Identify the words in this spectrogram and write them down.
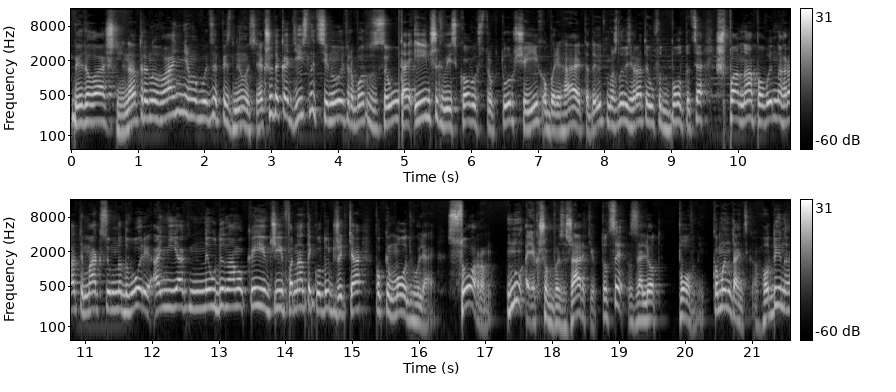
Бідолашні на тренування, мабуть, запізнилися. Якщо ДК дійсно цінують роботу ЗСУ та інших військових структур, що їх оберігають та дають можливість грати у футбол, то ця шпана повинна грати максимум на дворі, а ніяк не у Динамо Київ, чиї фанати кладуть життя, поки молодь гуляє. Сором. Ну а якщо без жартів, то це зальот повний. Комендантська година.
